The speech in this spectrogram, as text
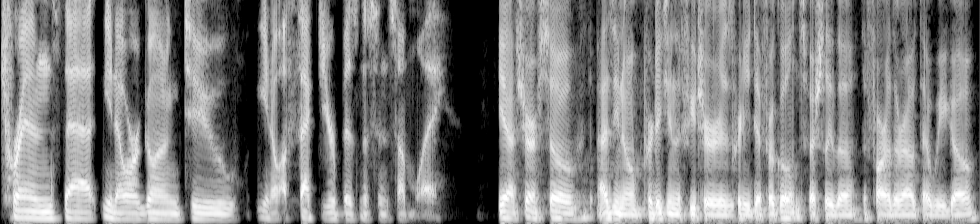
trends that, you know, are going to, you know, affect your business in some way? Yeah, sure. So, as you know, predicting the future is pretty difficult, especially the, the farther out that we go.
